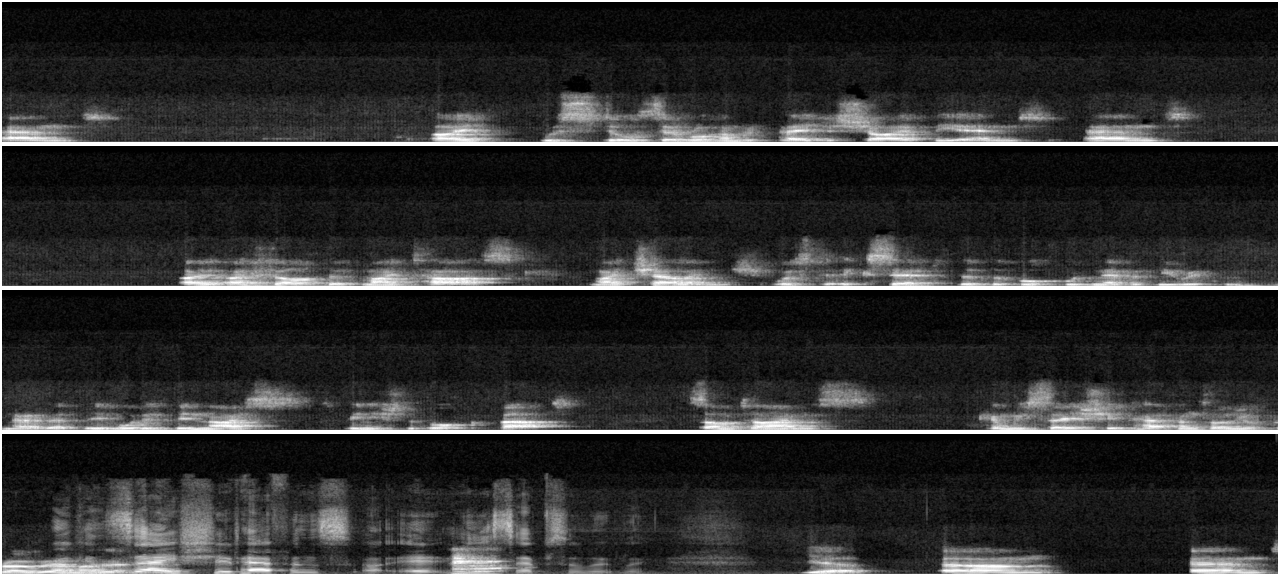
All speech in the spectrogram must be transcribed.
and I was still several hundred pages shy of the end, and I, I felt that my task, my challenge, was to accept that the book would never be written. You know, that it would have been nice to finish the book, but sometimes, can we say shit happens on your program? You can say know. shit happens. Uh, eh, yes, absolutely. Yeah. Um, and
